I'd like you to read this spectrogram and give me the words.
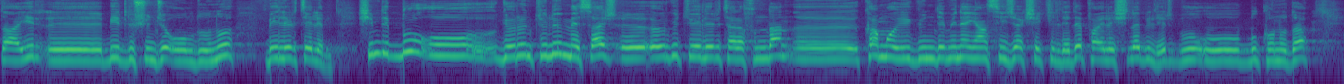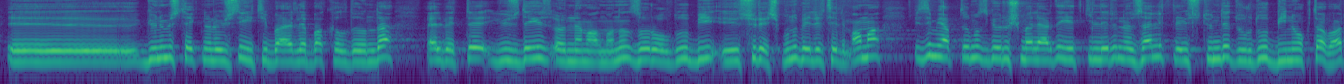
dair e, bir düşünce olduğunu belirtelim. Şimdi bu görüntülü mesaj e, örgüt üyeleri tarafından kamuoyu gündemine yansıyacak şekilde de paylaşılabilir. Bu bu konuda günümüz teknolojisi itibariyle bakıldığında elbette yüzde yüz önlem almanın zor olduğu bir süreç. Bunu belirtelim ama bizim yaptığımız görüşmelerde yetkililerin özellikle üstünde durduğu bir nokta var.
